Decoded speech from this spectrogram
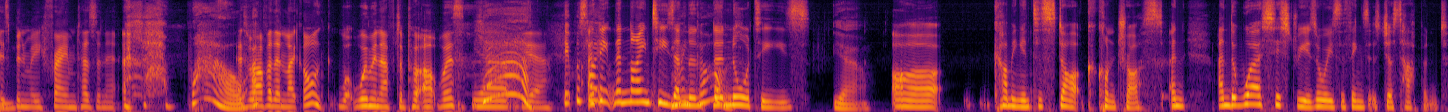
it's been reframed, hasn't it? Yeah, wow. As rather than like, oh, what women have to put up with. Yeah. Yeah. It was I think the 90s and my the, the God. noughties yeah. Are coming into stark contrast. And and the worst history is always the things that's just happened.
